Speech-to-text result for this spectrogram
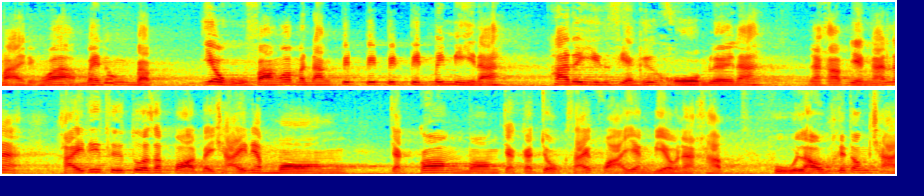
หมายถึงว่าไม่ต้องแบบเอี้ยวหูฟังว่ามันดังปิดปิดปิดปิดไม่มีนะ ถ้าได้ยินเสียงคือโคมเลยนะนะครับ อย่างนั้นน่ะใครที่ซื้อตัวสปอร์ตไปใช้เนี่ยมองจากกล้องมองจากกระจกซ้ายขวาอย่างเดียวนะครับ หูเราไม่ต้องใช้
